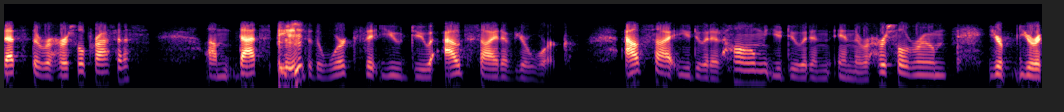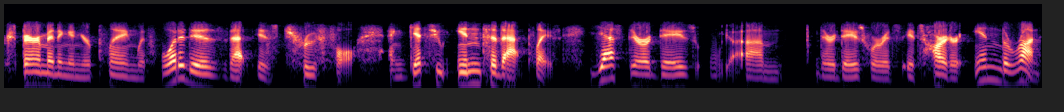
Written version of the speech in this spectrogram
That's the rehearsal process. Um, that speaks mm-hmm. to the work that you do outside of your work outside you do it at home you do it in in the rehearsal room. You're you're experimenting and you're playing with what it is that is truthful and gets you into that place. Yes there are days um there are days where it's it's harder in the run.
